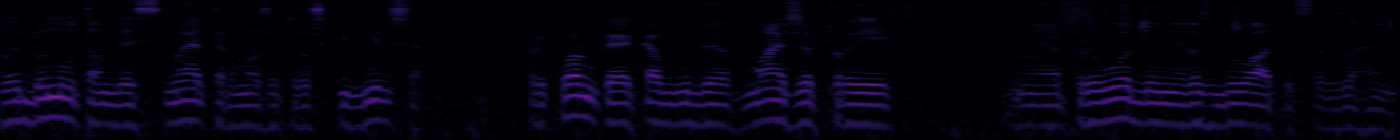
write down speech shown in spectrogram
глибину там десь метр, може трошки більше. Прикормка, яка буде майже при е, приводненні розбиватися взагалі.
